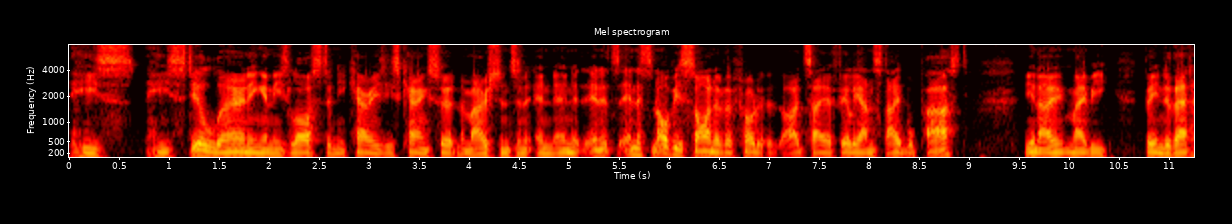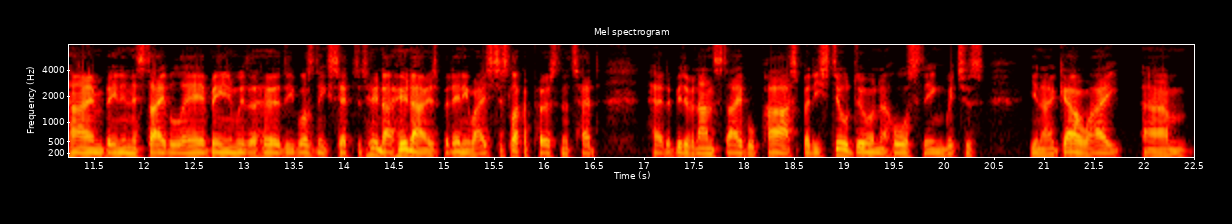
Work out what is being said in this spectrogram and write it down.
he's he's still learning and he's lost and he carries he's carrying certain emotions and and and, and it's and it's an obvious sign of a I'd say a fairly unstable past. You know, maybe been to that home, been in a stable there, been with a herd that he wasn't accepted. Who know? Who knows? But anyway, it's just like a person that's had had a bit of an unstable past, but he's still doing a horse thing, which is, you know, go away. Um,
